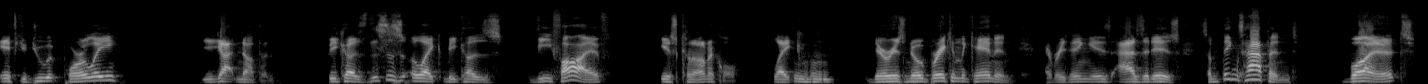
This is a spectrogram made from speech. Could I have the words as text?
If you do it poorly, you got nothing because this is like because V five is canonical. Like Mhm. there is no break in the canon. Everything is as it is. Some things happened, but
